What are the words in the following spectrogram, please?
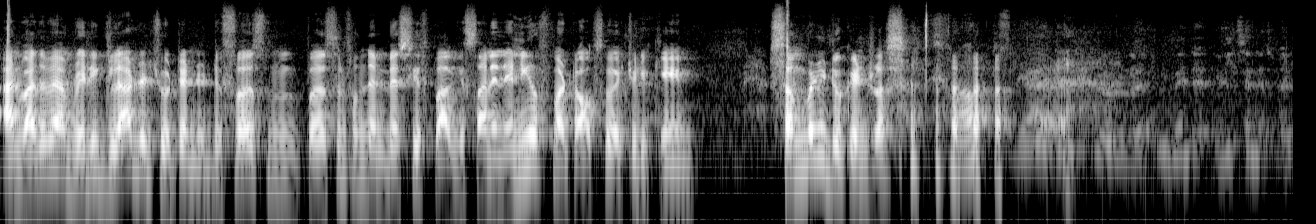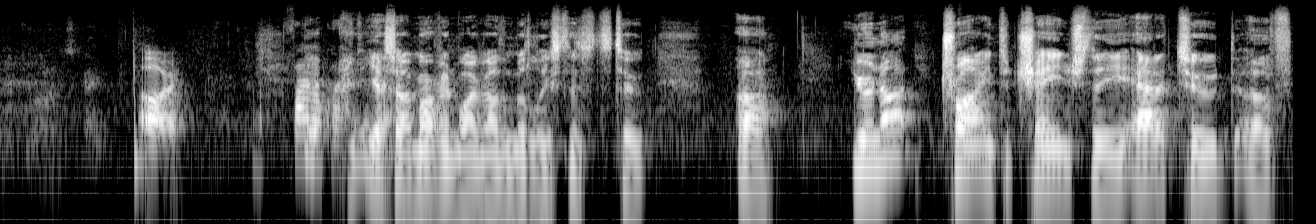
And by the way, I'm really glad that you attended. The first person from the embassy of Pakistan in any of my talks who actually came, somebody took interest. All right. Final question. Yes, uh, Marvin Weinbaum, the Middle East Institute. Uh, you're not trying to change the attitude of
